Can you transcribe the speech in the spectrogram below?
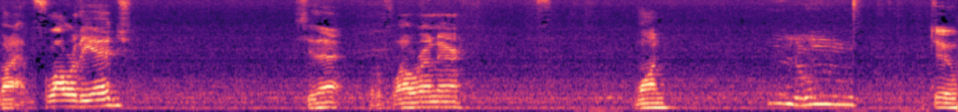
want to flour the edge. See that? A flour on there. One, two,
